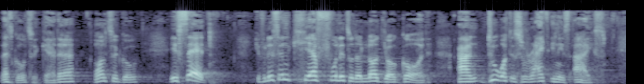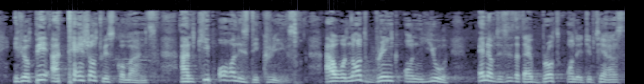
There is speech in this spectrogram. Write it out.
Let's go together. One to go. He said, If you listen carefully to the Lord your God and do what is right in his eyes, if you pay attention to his commands and keep all his decrees, I will not bring on you any of the things that I brought on the Egyptians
